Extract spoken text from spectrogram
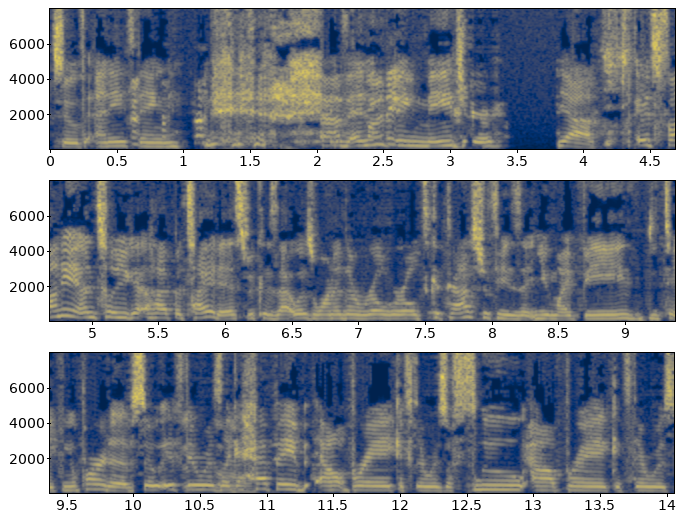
So if anything, if anything funny. major, yeah, it's funny until you get hepatitis because that was one of the real world catastrophes that you might be taking a part of. So if there was like a mm-hmm. hep A outbreak, if there was a flu outbreak, if there was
